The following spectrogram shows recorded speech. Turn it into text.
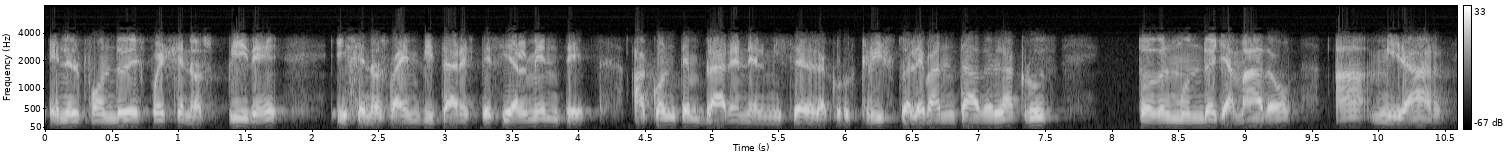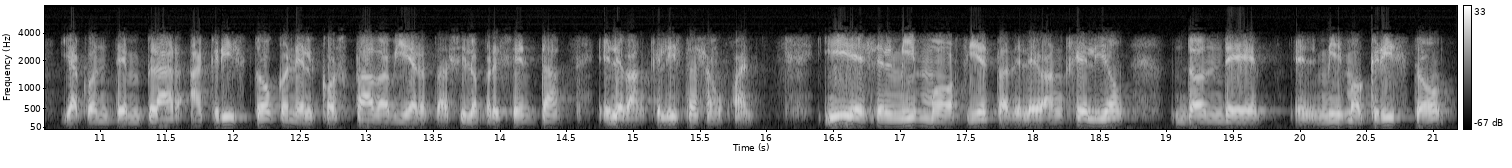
en el fondo después se nos pide y se nos va a invitar especialmente a contemplar en el misterio de la cruz. Cristo levantado en la cruz, todo el mundo llamado a mirar y a contemplar a Cristo con el costado abierto, así lo presenta el evangelista San Juan. Y es el mismo fiesta del Evangelio donde el mismo Cristo,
